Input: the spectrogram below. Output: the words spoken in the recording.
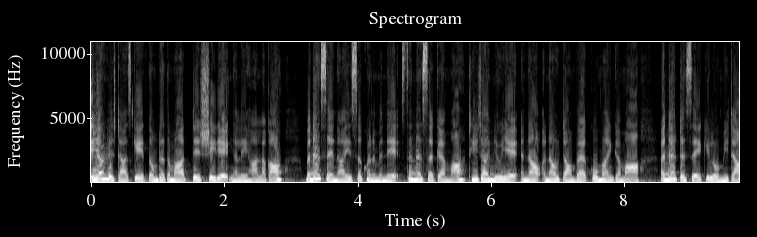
အင်အား Richter scale 3.1ရှိတဲ့ငလျင်ဟာ၎င်းမနက်10နာရီ18မိနစ်12စက္ကန့်မှာထီးချိုင်မျိုးရဲ့အနောက်အနောက်တောင်ဘက်9မိုင်ခန့်မှာအနက်10ကီလိုမီတာ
